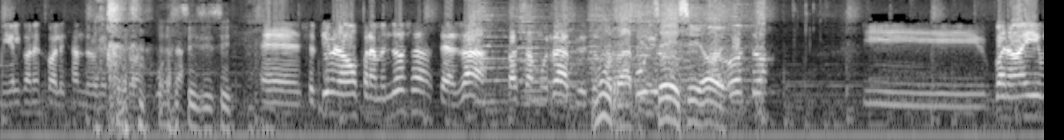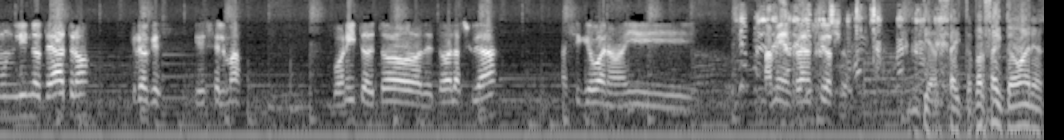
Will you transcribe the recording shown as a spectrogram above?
Miguel Conejo Alejandro que gusta. sí, sí, sí. En septiembre nos vamos para Mendoza, o sea, ya pasa muy rápido. Muy rápido. julio, Sí, sí, obvio. agosto. Y bueno, hay un lindo teatro, creo que es, que es el más bonito de todo de toda la ciudad. Así que bueno, ahí también re ansioso. Perfecto, perfecto, Marian.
